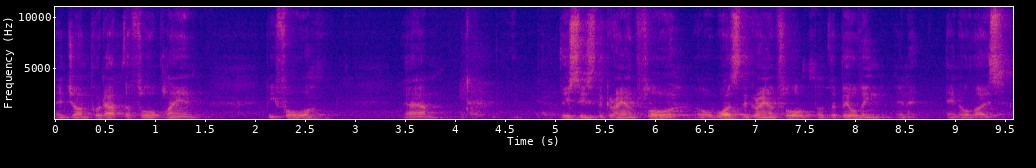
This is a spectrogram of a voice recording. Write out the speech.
and John put up the floor plan before. Um, this is the ground floor, or was the ground floor of the building and, and all those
